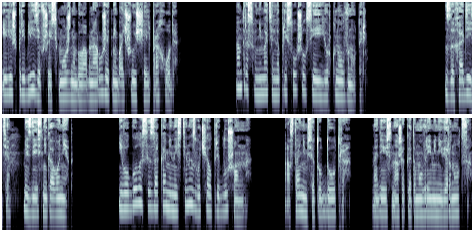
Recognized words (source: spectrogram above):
И лишь приблизившись, можно было обнаружить небольшую щель прохода. Антрас внимательно прислушался и юркнул внутрь. «Заходите, здесь никого нет». Его голос из-за каменной стены звучал приглушенно. «Останемся тут до утра. Надеюсь, наши к этому времени вернутся».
